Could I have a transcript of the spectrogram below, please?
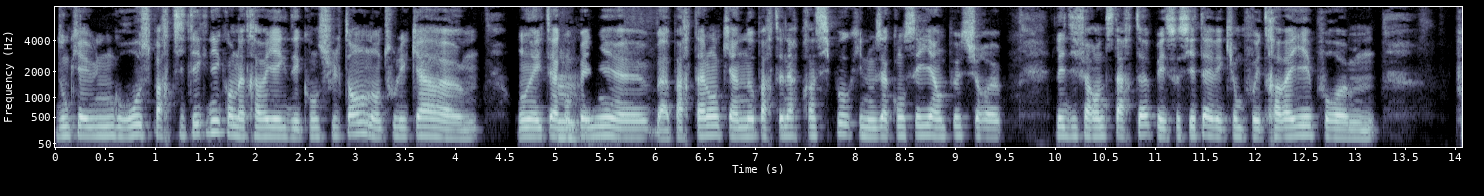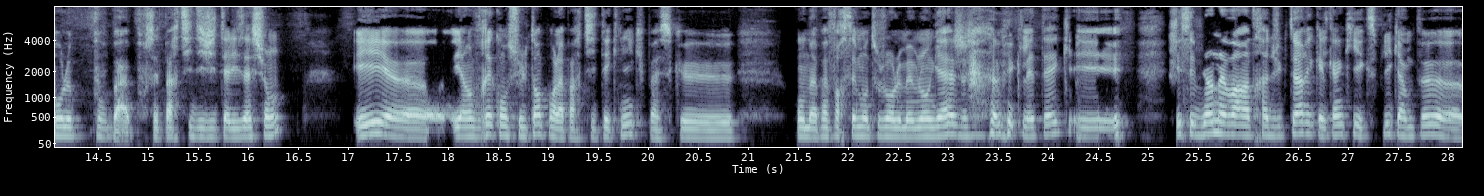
Donc, il y a eu une grosse partie technique. On a travaillé avec des consultants. Dans tous les cas, euh, on a été mmh. accompagné euh, bah, par Talent, qui est un de nos partenaires principaux, qui nous a conseillé un peu sur les différentes startups et sociétés avec qui on pouvait travailler pour, pour, le, pour, bah, pour cette partie digitalisation. Et, et un vrai consultant pour la partie technique parce que on n'a pas forcément toujours le même langage avec la tech et, et c'est bien d'avoir un traducteur et quelqu'un qui explique un peu euh,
